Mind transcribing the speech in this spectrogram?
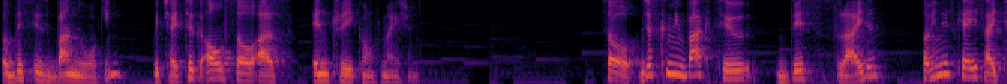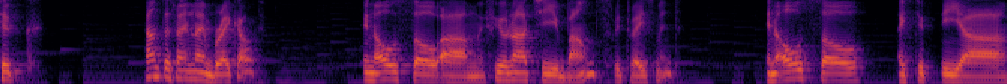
so this is band walking, which I took also as entry confirmation. So just coming back to this slide, so in this case I took counter trend line breakout and also um, Fibonacci bounce retracement and also I took the uh,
